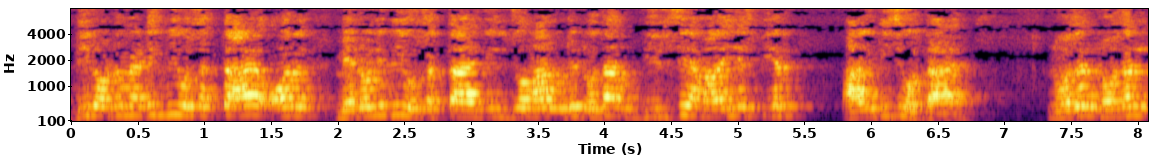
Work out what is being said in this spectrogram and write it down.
व्हील ऑटोमेटिक भी हो सकता है और मैनुअली भी हो सकता है। जो हमारा रोटेट होता है व्हील से हमारा ये स्पीयर आगे पीछे होता है। नोजल नोजल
